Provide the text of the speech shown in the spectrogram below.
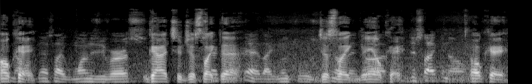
Okay. You know, there's like one's reverse. Gotcha, just like that. Yeah, like neutral. Just you know, like- yeah, okay. Just like you know. Okay.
